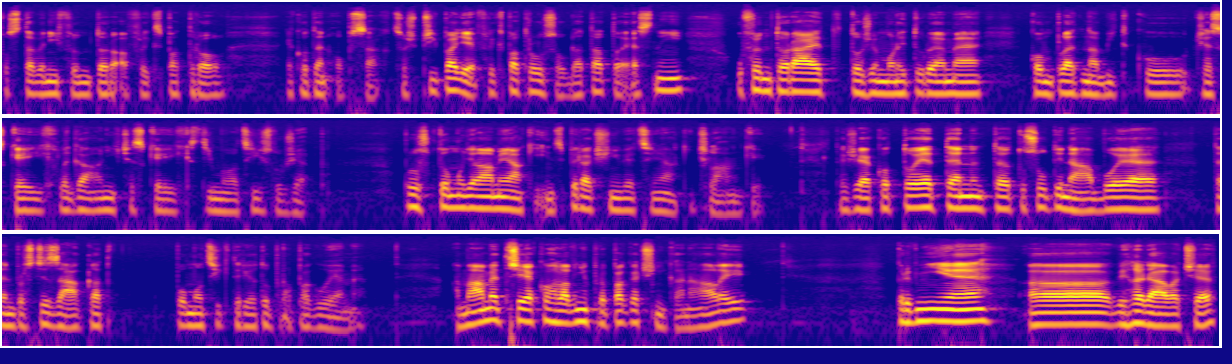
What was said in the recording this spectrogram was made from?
postavený Filmtor a Flix Patrol jako ten obsah. Což v případě Flix Patrolu jsou data, to je jasný. U Filmtora je to, to že monitorujeme komplet nabídku českých, legálních českých streamovacích služeb. Plus k tomu děláme nějaké inspirační věci, nějaké články. Takže jako to, je ten, to, to jsou ty náboje, ten prostě základ, pomocí kterého to propagujeme. A máme tři jako hlavní propagační kanály. První je uh, vyhledávače,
